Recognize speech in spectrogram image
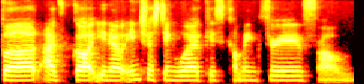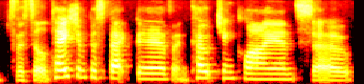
but I've got, you know, interesting work is coming through from facilitation perspective and coaching clients. So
